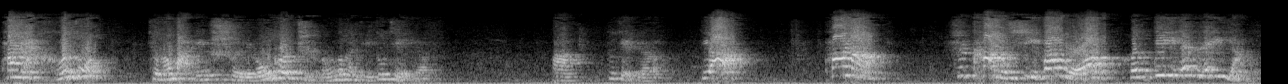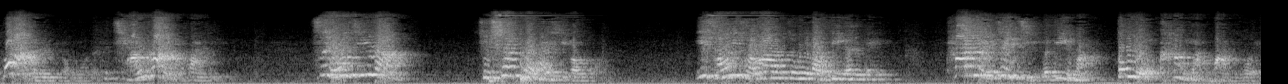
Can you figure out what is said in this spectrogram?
它俩合作就能把这个水溶和脂溶的问题都解决了。啊，都解决了。第二，它呢是抗细胞膜和 DNA 氧化的这种物质，是强抗氧化剂。自由基呢就先破坏细胞膜。一层一层啊，就会到 DNA，它对这几个地方都有抗氧化的作用，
